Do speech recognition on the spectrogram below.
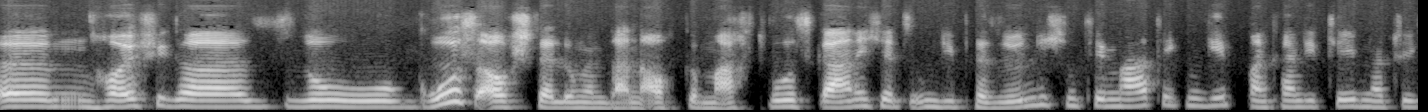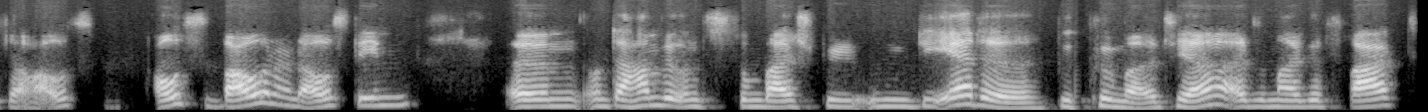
ähm, häufiger so Großaufstellungen dann auch gemacht, wo es gar nicht jetzt um die persönlichen Thematiken geht. Man kann die Themen natürlich auch aus, ausbauen und ausdehnen. Ähm, und da haben wir uns zum Beispiel um die Erde gekümmert, ja, also mal gefragt,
